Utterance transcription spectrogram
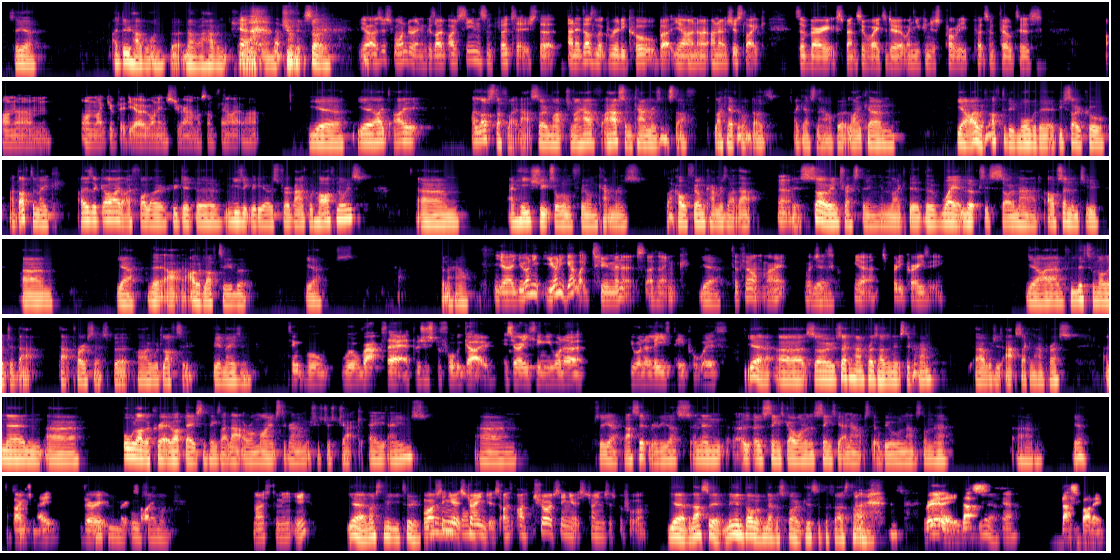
so yeah, I do have one, but no, I haven't Yeah. done much on it. Sorry. Yeah, I was just wondering because I've I've seen some footage that and it does look really cool, but yeah, I know I know it's just like it's a very expensive way to do it when you can just probably put some filters on um on like your video on Instagram or something like that. Yeah, yeah, I, I, I love stuff like that so much, and I have, I have some cameras and stuff, like everyone does, I guess now. But like, um, yeah, I would love to do more with it. It'd be so cool. I'd love to make. There's a guy that I follow who did the music videos for a band called HalfNoise, um, and he shoots all on film cameras, like old film cameras like that. Yeah. And it's so interesting, and like the the way it looks is so mad. I'll send them to you. Um, yeah, the, I, I would love to, but yeah, just don't know how. Yeah, you only you only get like two minutes, I think, Yeah, to film, right? Which Yeah. is yeah, it's pretty crazy. yeah, I have little knowledge of that that process, but I would love to. Be amazing. I think we'll we'll wrap there. But just before we go, is there anything you wanna you wanna leave people with? Yeah. Uh, so Secondhand Press has an Instagram, uh, which is at Secondhand Press, and then uh, all other creative updates and things like that are on my Instagram, which is just Jack A Ames. Um, so yeah, that's it really. That's and then as, as things go on and as things get announced, it'll be all announced on there. Um, yeah. that's it. Thanks, mate. Very, Thank you very all so much. Nice to meet you. Yeah, nice to meet you too. Well, I've Never seen you at Dom. Strangers. I, I'm sure I've seen you at Strangers before. Yeah, but that's it. Me and Dom have never spoke. This is the first time. Really? That's yeah. Yeah. that's funny.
